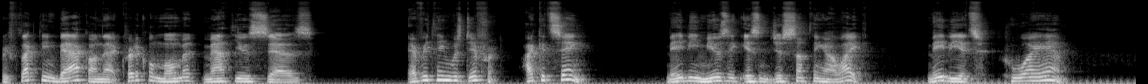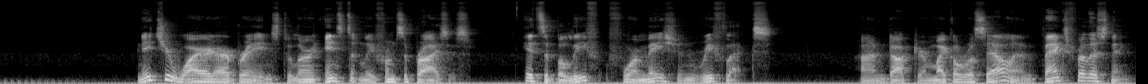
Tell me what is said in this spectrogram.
Reflecting back on that critical moment, Matthews says, Everything was different. I could sing. Maybe music isn't just something I like. Maybe it's who I am. Nature wired our brains to learn instantly from surprises. It's a belief formation reflex. I'm Dr. Michael Rousell, and thanks for listening.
